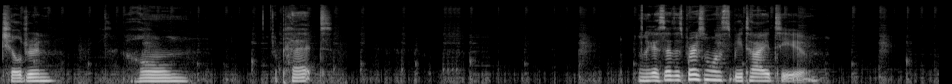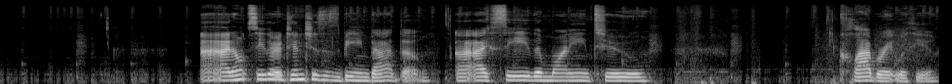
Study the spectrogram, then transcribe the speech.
children, home, a pet. Like I said, this person wants to be tied to you. I don't see their intentions as being bad, though. I, see them wanting to collaborate with you.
